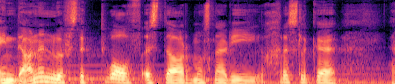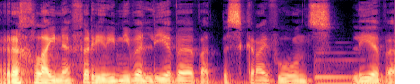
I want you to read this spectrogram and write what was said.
En dan in hoofstuk 12 is daar mos nou die Christelike riglyne vir hierdie nuwe lewe wat beskryf hoe ons lewe.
